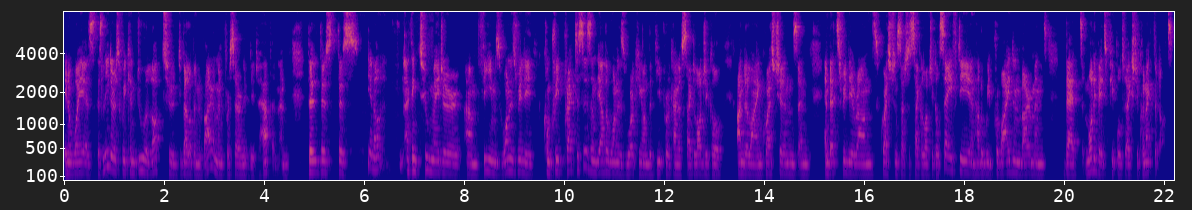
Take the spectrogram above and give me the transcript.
in a way, as, as leaders, we can do a lot to develop an environment for serendipity to happen. And there, there's there's you know I think two major um, themes. One is really concrete practices, and the other one is working on the deeper kind of psychological underlying questions, and and that's really around questions such as psychological safety and how do we provide an environment that motivates people to actually connect the dots.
